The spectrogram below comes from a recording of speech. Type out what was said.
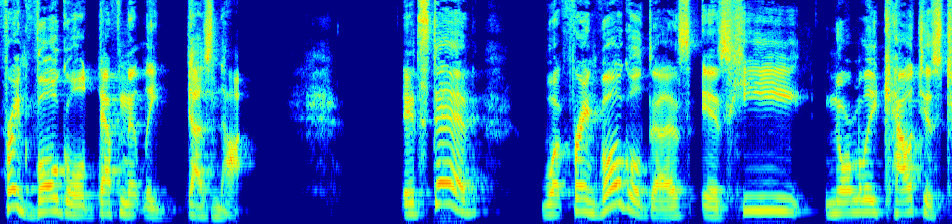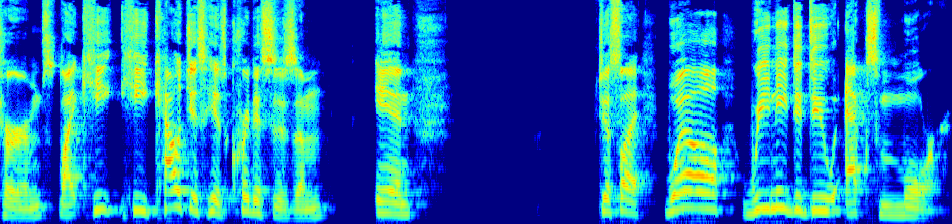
Frank Vogel definitely does not. Instead, what Frank Vogel does is he normally couches terms like he he couches his criticism in just like, well, we need to do X more,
